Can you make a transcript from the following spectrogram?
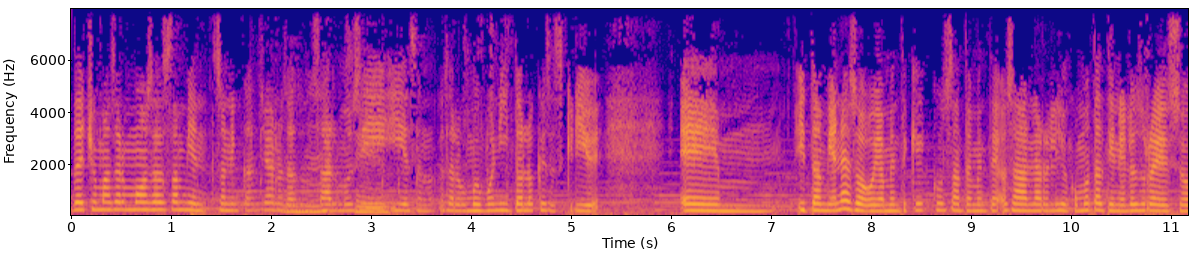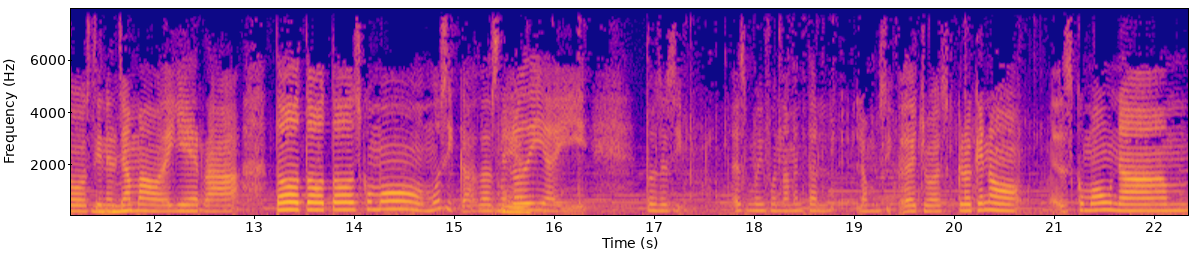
de hecho, más hermosas también son en canciones, o sea, son salmos sí. y, y es, algo- es algo muy bonito lo que se escribe. Em, y también eso, obviamente que constantemente, o sea, la religión como tal tiene los rezos, tiene el llamado de guerra, todo, todo, todo es como música, o sea, es Sí. melodía y entonces sí, es muy fundamental la música. De hecho, creo que no es como una mm,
